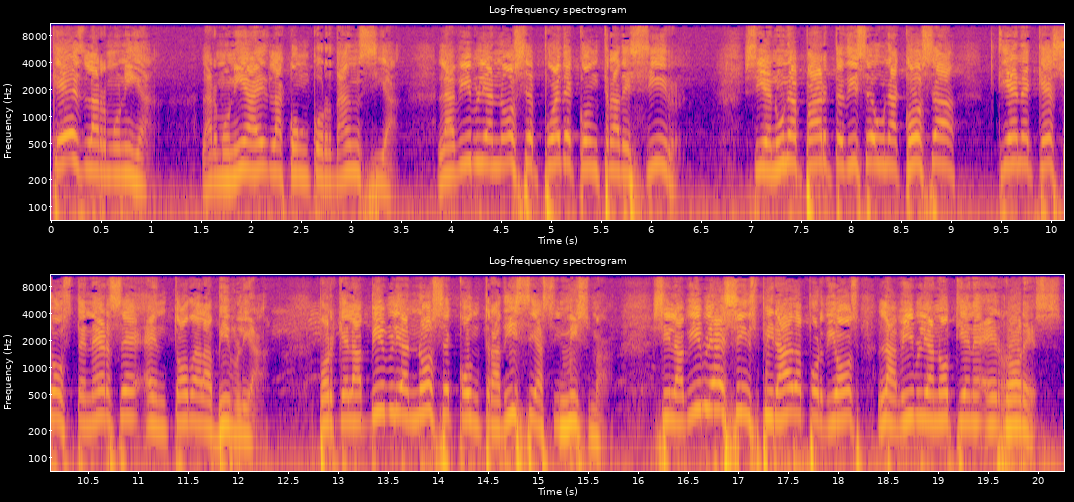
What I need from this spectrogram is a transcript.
¿Qué es la armonía? La armonía es la concordancia. La Biblia no se puede contradecir. Si en una parte dice una cosa, tiene que sostenerse en toda la Biblia. Porque la Biblia no se contradice a sí misma. Si la Biblia es inspirada por Dios, la Biblia no tiene errores.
